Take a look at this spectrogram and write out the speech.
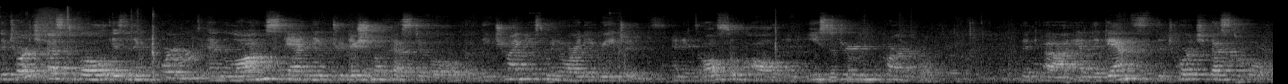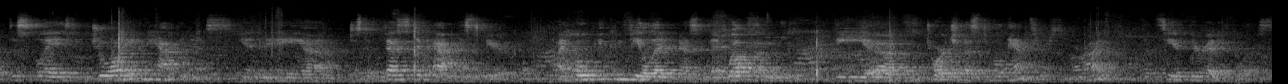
The Torch Festival is an important and long-standing traditional festival of the Chinese minority regions, and it's also called an Eastern Carnival. The, uh, and the dance, the Torch Festival, displays joy and happiness in a uh, just a festive atmosphere. I hope you can feel it as we welcome the uh, Torch Festival dancers. All right? Let's see if they're ready for us.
